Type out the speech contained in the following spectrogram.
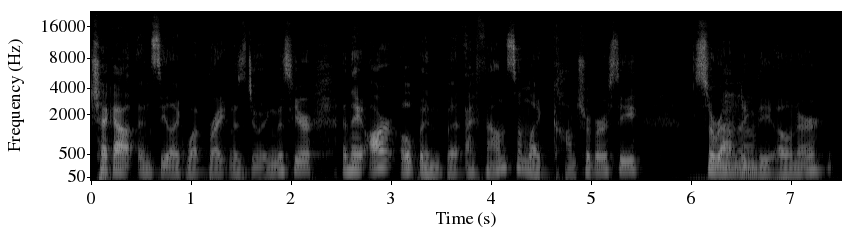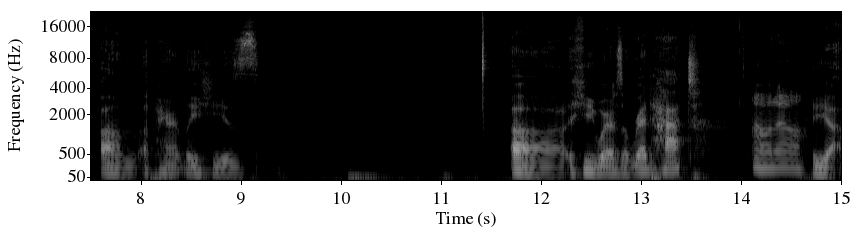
check out and see like what Brighton is doing this year. And they are open, but I found some like controversy surrounding Uh-oh. the owner. Um apparently he is uh he wears a red hat Oh no. yeah.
